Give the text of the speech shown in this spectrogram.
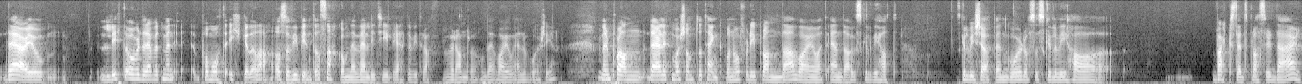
det er jo litt overdrevet, men på en måte ikke det, da. Altså, vi begynte å snakke om det veldig tidlig etter vi traff hverandre, og det var jo elleve år siden. Men planen, det er litt morsomt å tenke på nå, fordi planen da var jo at en dag skulle vi hatt skulle vi kjøpe en gård, og så skulle vi ha verkstedsplasser der,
